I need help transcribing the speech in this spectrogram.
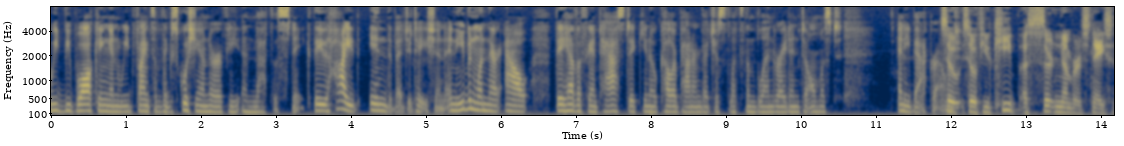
we'd be walking and we'd find something squishy under our feet and that's a snake. They hide in the vegetation and even when they're out, they have a fantastic, you know, color pattern that just lets them blend right into almost any background. so so if you keep a certain number of snakes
